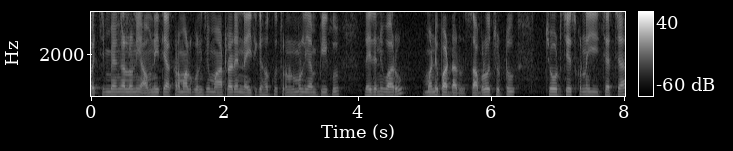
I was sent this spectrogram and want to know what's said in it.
పశ్చిమ బెంగాల్లోని అవినీతి అక్రమాల గురించి మాట్లాడే నైతిక హక్కు తృణమూల్ ఎంపీకు లేదని వారు మండిపడ్డారు. సభలో చుట్టూ చోటు చేసుకున్న ఈ చర్చ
